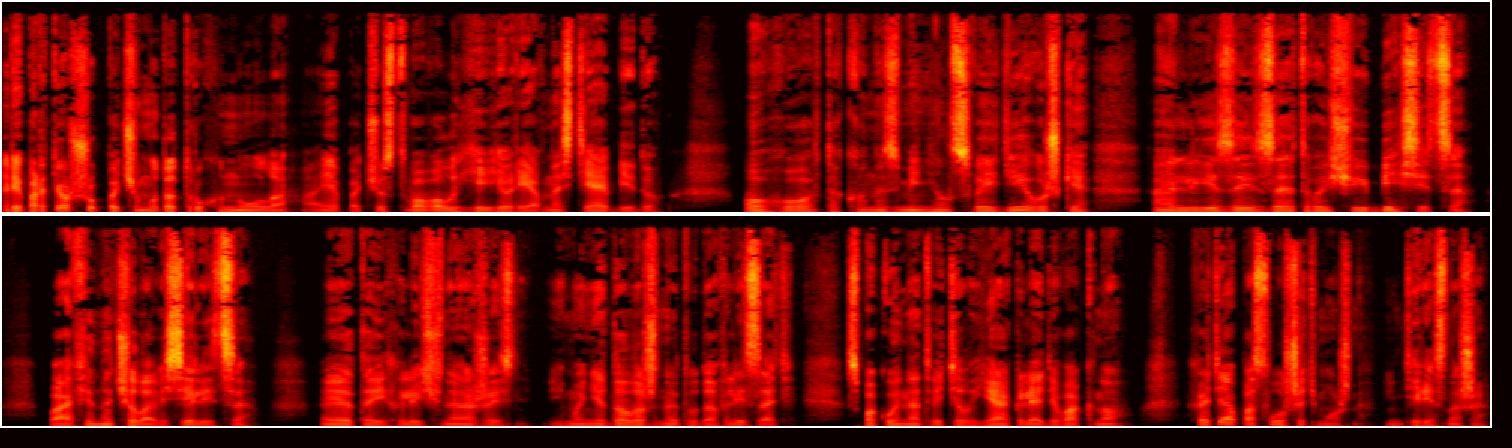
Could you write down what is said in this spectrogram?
репортершу почему-то трухнуло, а я почувствовал ее ревность и обиду. Ого, так он изменил своей девушке, а Лиза из-за этого еще и бесится. Пафи начала веселиться. «Это их личная жизнь, и мы не должны туда влезать», — спокойно ответил я, глядя в окно. «Хотя послушать можно, интересно же».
